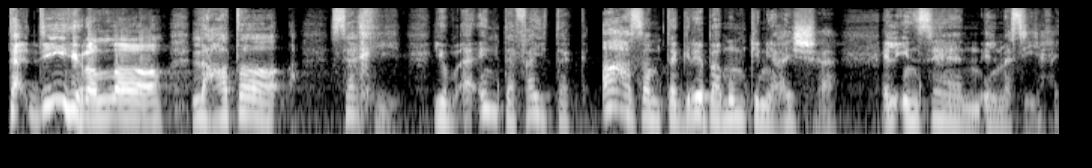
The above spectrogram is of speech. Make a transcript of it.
تقدير الله لعطاء. سخي يبقى أنت فايتك أعظم تجربة ممكن يعيشها الإنسان المسيحي.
